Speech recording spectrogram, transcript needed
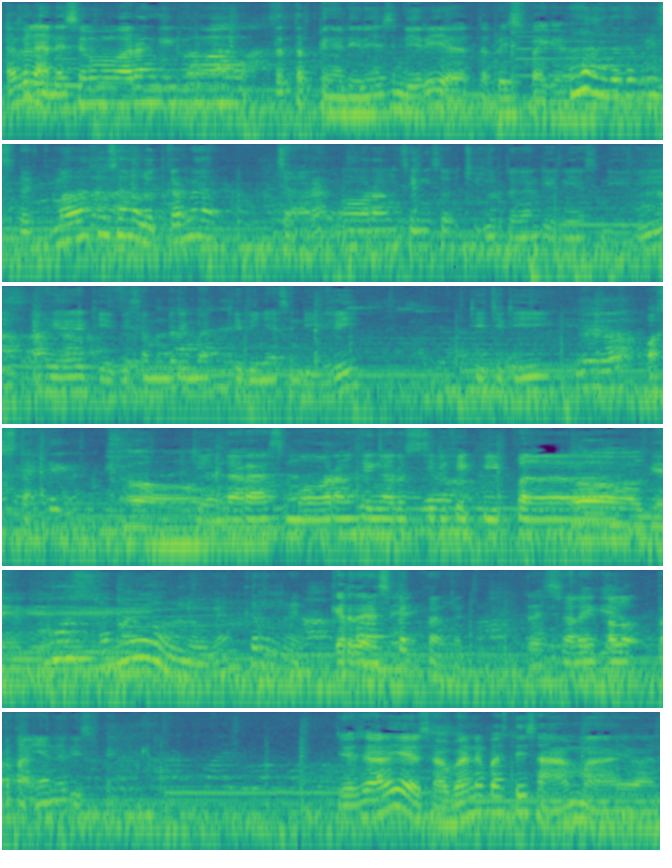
Tapi lah, nah, semua orang itu mau tetap dengan dirinya sendiri ya tetap respect ya. Nah, tetap respect. Malah aku salut karena jarang orang sing iso jujur dengan dirinya sendiri, akhirnya dia bisa menerima dirinya sendiri. Dia jadi outside Oh. di antara semua orang sing harus jadi fake people. Oh, oke oke. Kan lo kan keren. Keren, Respect ya. banget. Respect, Misalnya ya. kalau pertanyaannya respect. Ya soalnya ya jawabannya pasti sama ya kan.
